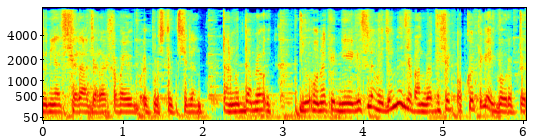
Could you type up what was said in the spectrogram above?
দুনিয়ার সেরা যারা সবাই উপস্থিত ছিলেন, তার মধ্যে আমরা ওনাকে নিয়ে গেছিলাম এই জন্য যে বাংলাদেশের পক্ষ থেকে এই গৌরবটা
